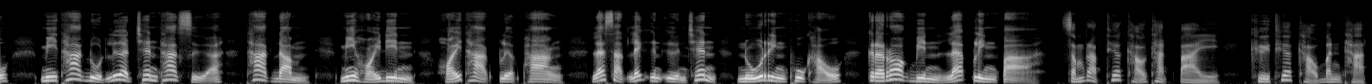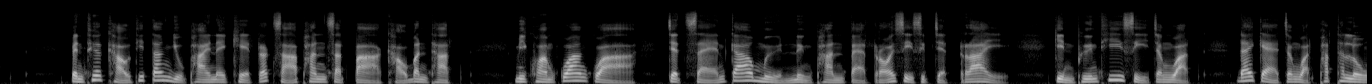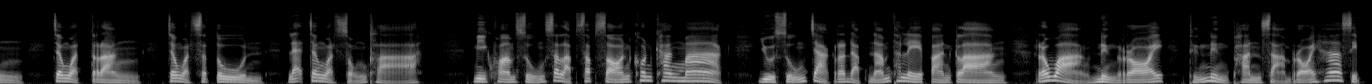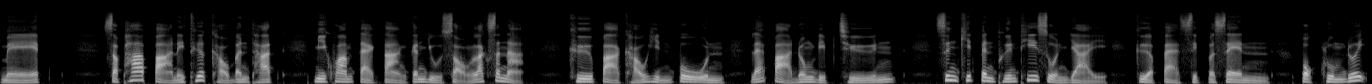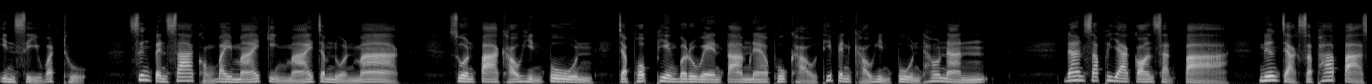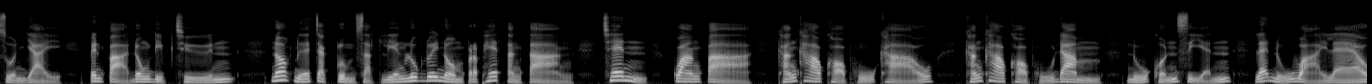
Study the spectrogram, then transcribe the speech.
มีทากดูดเลือด เช่นทากเสือ ทากดำ มีหอยดิน หอยถากเปลือกพาง และสัตว์เล็กอื่น ๆ เช่น หนูริงภูเขา กระรอกบิน และปลิงป่า สำหรับเทือกเขาถัดไป คือเทือกเขาบรรทัด เป็นเทือกเขาที่ตั้งอยู่ภายในเขตรักษาพันธุ์สัตว์ป่าเขาบรรทัด มีความกว้างกว่า 791,847 ไร่ กินพื้นที่ 4 จังหวัด ได้แก่จังหวัดพัทลุง จังหวัดตรัง จังหวัดสตูล และจังหวัดสงขลา มีความสูงสลับซับซ้อนค่อนข้างมาก อยู่สูงจากระดับน้ำทะเลปานกลาง ระหว่าง 100 ถึง 1,350 เมตรสภาพป่าในเทือกเขาบรรทัด มีความแตกต่างกันอยู่สองลักษณะ คือป่าเขาหินปูน และป่าดงดิบชื้น ซึ่งคิดเป็นพื้นที่ส่วนใหญ่เกือบ 80%ปกคลุมด้วยอินทรีย์วัตถุ ซึ่งเป็นซากของใบไม้กิ่งไม้จำนวนมาก ส่วนป่าเขาหินปูนจะพบเพียงบริเวณตามแนวภูเขาที่เป็นเขาหินปูนเท่านั้น ด้านทรัพยากรสัตว์ป่า เนื่องจากสภาพป่าส่วนใหญ่เป็นป่าดงดิบชื้น นอกเหนือจากกลุ่มสัตว์เลี้ยงลูกด้วยนมประเภทต่างๆ เช่น กวางป่าขังคาวขอบหูขาวขังคาวขอบหูดำ หนูขนเสียน และหนูหวายแล้ว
